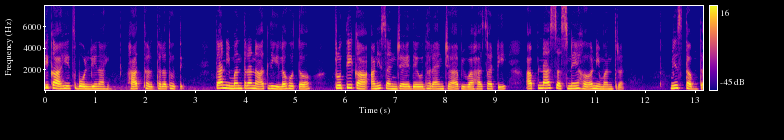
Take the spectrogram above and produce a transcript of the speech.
ती काहीच बोलली नाही. हात थरथरत होते. त्या निमंत्रणात लिहिलं होतं कृतिका आणि संजय देवधरांच्या विवाहासाठी आपणास सस्नेह निमंत्रण. मी स्तब्ध.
